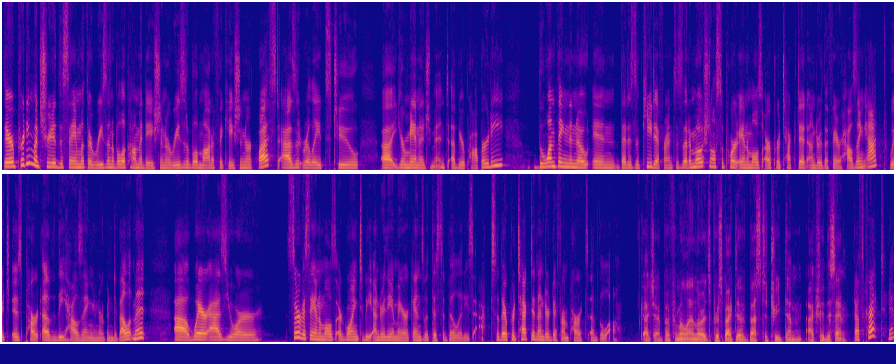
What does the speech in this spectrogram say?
They're pretty much treated the same with a reasonable accommodation or reasonable modification request as it relates to uh, your management of your property the one thing to note in that is a key difference is that emotional support animals are protected under the Fair Housing Act, which is part of the Housing and Urban Development, uh, whereas your service animals are going to be under the Americans with Disabilities Act. So they're protected under different parts of the law. Gotcha. But from a landlord's perspective, best to treat them actually the same. That's correct. Yeah.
